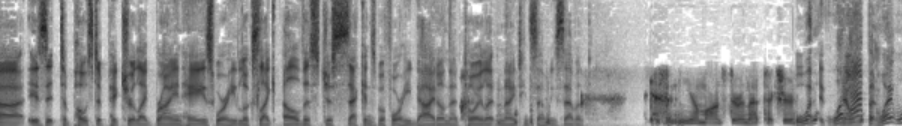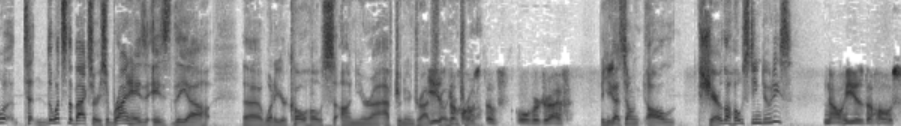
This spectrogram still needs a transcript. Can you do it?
uh, is it to post a picture like Bryan Hayes where he looks like Elvis just seconds before he died on that toilet in 1977? Isn't he a monster in that picture? What What, what now, happened? What, what, t- what's the backstory? So Bryan Hayes is the uh, uh, one of your co-hosts on your uh, afternoon drive He show is here the in Toronto. host of Overdrive. you guys don't all share the hosting duties? No, he is the host.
